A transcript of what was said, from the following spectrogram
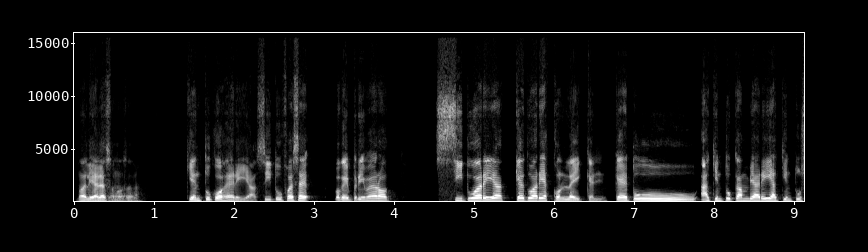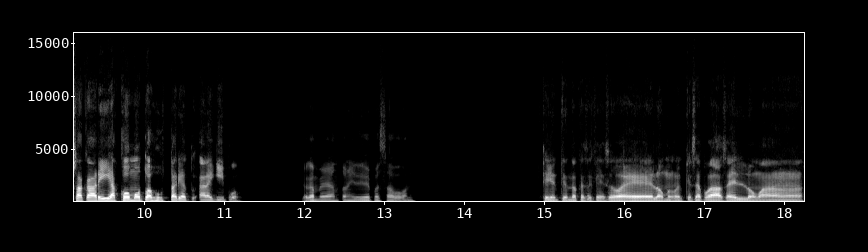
No, Lillard, eso no sé. ¿Quién tú cogerías? Si tú fuese. Ok, primero, si tú harías, ¿qué tú harías con Lakers? ¿Qué tú, ¿A quién tú cambiarías? ¿A quién tú sacarías? ¿Cómo tú ajustarías tu- al equipo? Yo cambiaría a Anthony Davis por Saboni. Que yo entiendo que, que eso es lo mejor que se puede hacer, lo más.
